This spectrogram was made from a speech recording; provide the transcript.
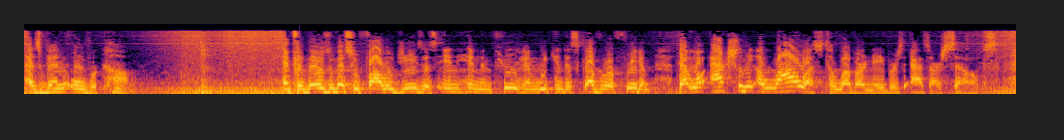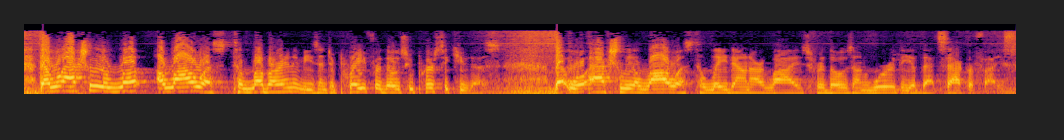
has been overcome. And for those of us who follow Jesus, in Him and through Him, we can discover a freedom that will actually allow us to love our neighbors as ourselves. That will actually allow us to love our enemies and to pray for those who persecute us. That will actually allow us to lay down our lives for those unworthy of that sacrifice.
